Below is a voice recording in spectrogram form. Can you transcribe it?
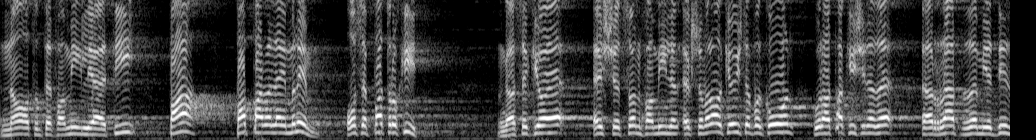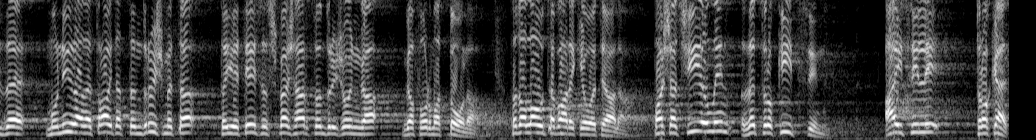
Natën te familja e tij Pa, pa paralajmërim Ose pa trokit Ngase kjo e e shqetson familjen e kështu me radhë Kjo ishte për kohën Kur ata kishin edhe rreth dhe mjedis dhe Mënyra dhe trajta të ndryshme të Të jetesës shpeshherë këto ndryshojnë nga nga format tona Thotë Allahu tebareke ue teala Pasha qiellin dhe trokitësin Ai i cili troket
